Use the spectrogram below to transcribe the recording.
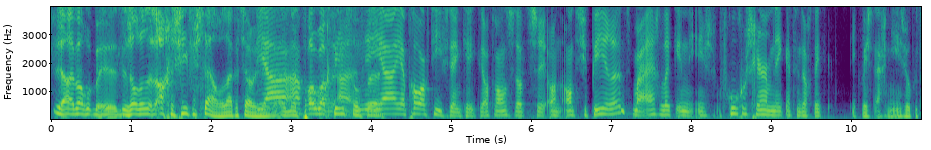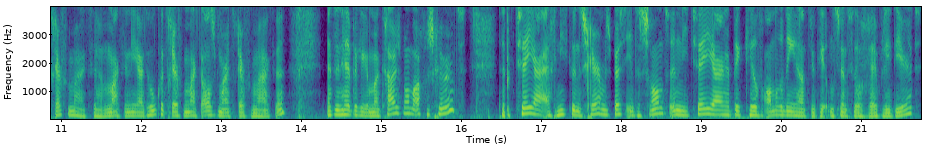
Ja, maar goed, het is altijd een agressieve stijl, laat ik het zo zeggen. Ja, eh, proactief. ah, of, eh, ja, ja, proactief denk ik. Althans, dat is eh, an- anticiperend. Maar eigenlijk in, in, vroeger schermde ik en toen dacht ik, ik wist eigenlijk niet eens hoe ik een treffer maakte. Maakte niet uit hoe ik een treffer maakte, als ik maar een treffer maakte. En toen heb ik mijn kruisband afgescheurd. Dat heb ik twee jaar eigenlijk niet kunnen schermen. Dat is best interessant. En die twee jaar heb ik heel veel andere dingen natuurlijk ontzettend veel gerevalideerd.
